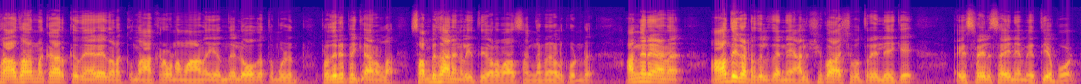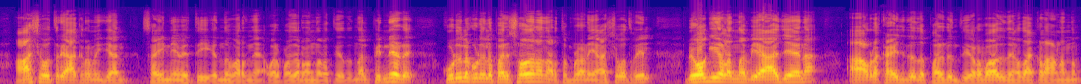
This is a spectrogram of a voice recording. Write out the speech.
സാധാരണക്കാർക്ക് നേരെ നടക്കുന്ന ആക്രമണമാണ് എന്ന് ലോകത്ത് മുഴുവൻ പ്രചരിപ്പിക്കാനുള്ള സംവിധാനങ്ങൾ ഈ തീവ്രവാദ സംഘടനകൾക്കുണ്ട്. അങ്ങനെയാണ് ആദ്യഘട്ടത്തിൽ തന്നെ അൽഷിഫ ആശുപത്രിയിലേക്ക് ഇസ്രായേൽ സൈന്യം എത്തിയപ്പോൾ ആശുപത്രി ആക്രമിക്കാൻ സൈന്യം എത്തി എന്ന് പറഞ്ഞ് അവർ പ്രചരണം നടത്തിയത്. എന്നാൽ പിന്നീട് കൂടുതൽ കൂടുതൽ പരിശോധന നടത്തുമ്പോഴാണ് ഈ ആശുപത്രിയിൽ രോഗികളെന്ന വ്യാജേന അവിടെ കഴിഞ്ഞിരുന്നത് പലരും തീവ്രവാദ നേതാക്കളാണെന്നും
